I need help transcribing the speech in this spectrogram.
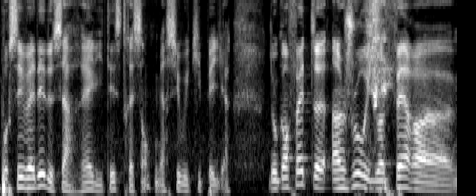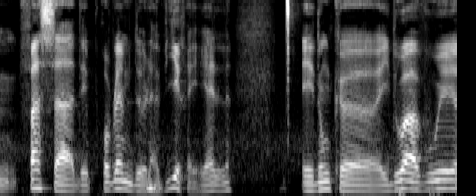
pour s'évader de sa réalité stressante. Merci Wikipédia. Donc en fait, un jour, il doit faire face à des problèmes de la vie réelle Et donc, il doit avouer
